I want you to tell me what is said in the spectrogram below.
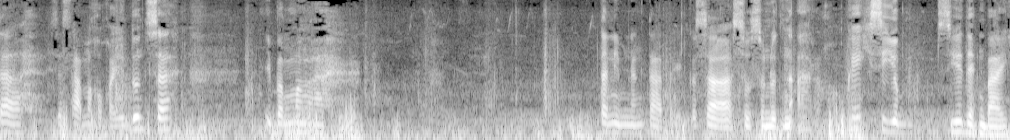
ah, sasama ko kayo dun sa ibang mga tanim ng tatay ko sa susunod na araw. Okay, see you see you then. Bye.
